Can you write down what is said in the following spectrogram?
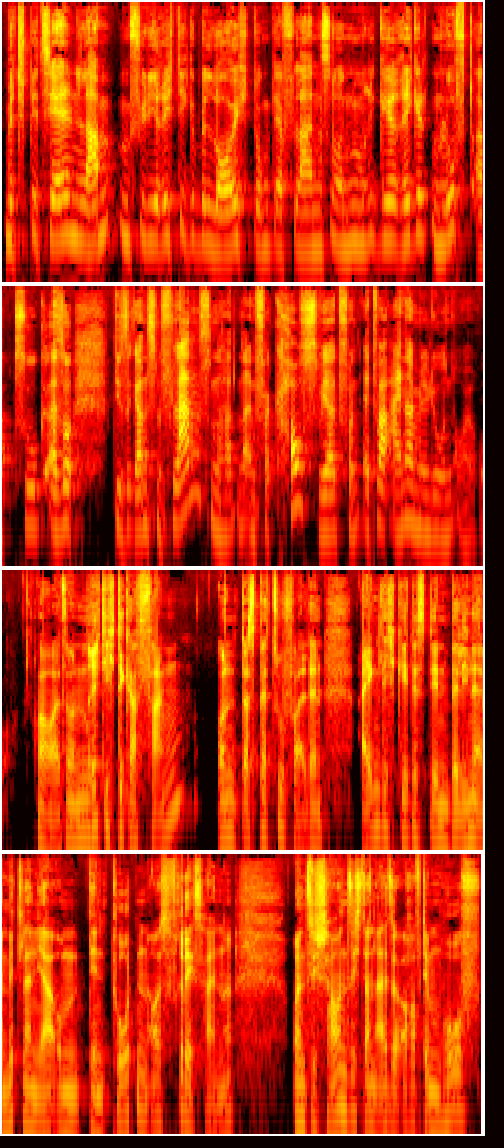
mit speziellen Lampen für die richtige Beleuchtung der Pflanzen und einem geregelten Luftabzug. Also diese ganzen Pflanzen hatten einen Verkaufswert von etwa einer Million Euro. Wow, also ein richtig dicker Fang. Und das per Zufall, denn eigentlich geht es den Berliner Ermittlern ja um den Toten aus Friedrichshain. Ne? Und sie schauen sich dann also auch auf dem Hof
